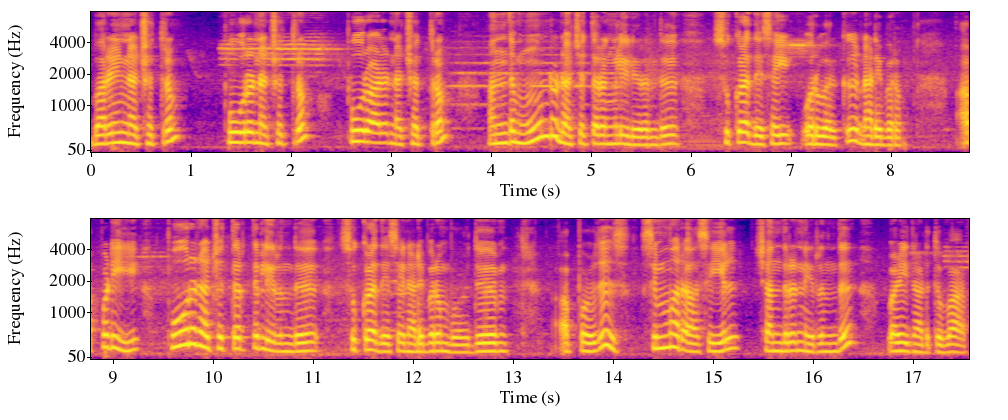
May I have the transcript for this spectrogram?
பரணி நட்சத்திரம் பூர நட்சத்திரம் பூராட நட்சத்திரம் அந்த மூன்று நட்சத்திரங்களிலிருந்து சுக்கர திசை ஒருவருக்கு நடைபெறும். அப்படி பூர நட்சத்திரத்தில் இருந்து சுக்கிர திசை நடைபெறும் பொழுது அப்பொழுது சிம்ம ராசியில் சந்திரன் இருந்து வழி நடத்துவார்.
